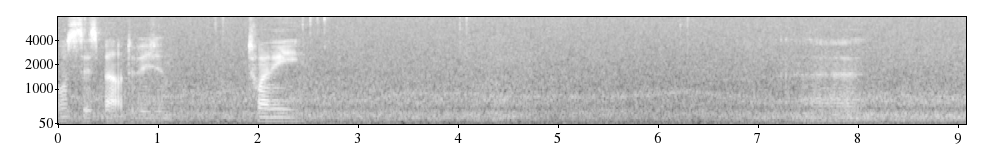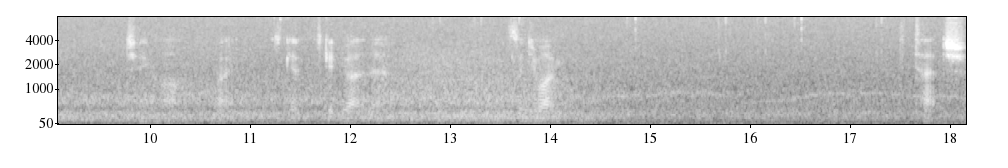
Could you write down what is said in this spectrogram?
what's this battle division? 20. Uh, Qinghua. Right, let's get, let's get you out of there. Send you home. Detach.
